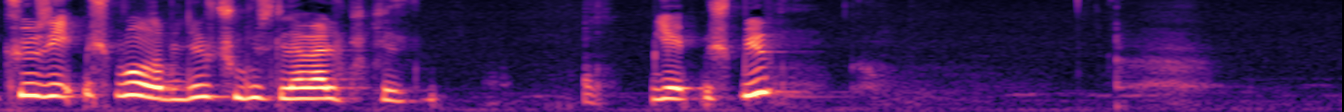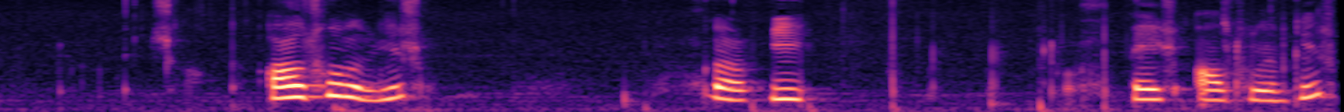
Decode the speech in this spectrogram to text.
271 olabilir çünkü level 371 6 olabilir. 1 5 6 olabilir.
